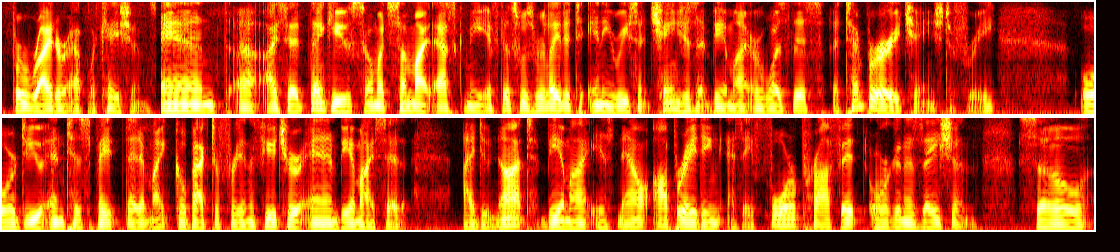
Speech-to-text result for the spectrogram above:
for writer applications. And uh, I said, Thank you so much. Some might ask me if this was related to any recent changes at BMI or was this a temporary change to free? Or do you anticipate that it might go back to free in the future? And BMI said, I do not. BMI is now operating as a for profit organization. So,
